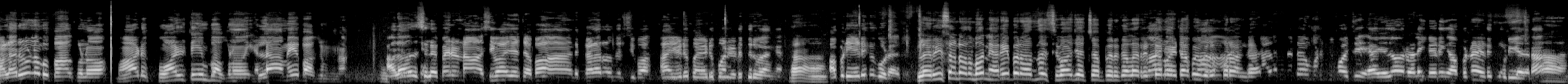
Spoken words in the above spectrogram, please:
கலரும் நம்ம பார்க்கணும் மாடு குவாலிட்டியும் பார்க்கணும் எல்லாமே பார்க்கணுங்கண்ணா. அதாவது சில பேர் நான் சிவாஜி வச்சப்பா அந்த கலர் வந்துருச்சுப்பா. ஆ எடுப்பேன் எடுப்பான்னு எடுத்துருவாங்க. அப்படி எடுக்க கூடாது இல்ல ரீசெண்டா பாத்தீங்கன்னா நிறைய பேர் வந்து சிவாஜி செப் இருக்கல ரெட் அண்ட் ஒயிட்டா போய் விரும்புறாங்க. முடிஞ்சு போச்சு. ஏதோ ஒரு வேலைக்கு எடுங்க அப்படின்னா எடுக்க முடியாதுன்னா ஆ.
